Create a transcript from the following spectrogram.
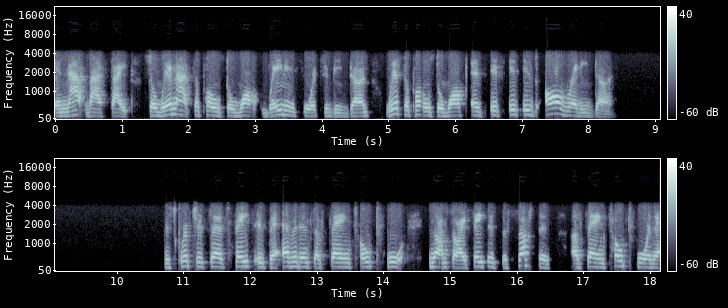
and not by sight. So we're not supposed to walk waiting for it to be done. We're supposed to walk as if it is already done. The scripture says faith is the evidence of things hoped for. No, I'm sorry. Faith is the substance of things hoped for and the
